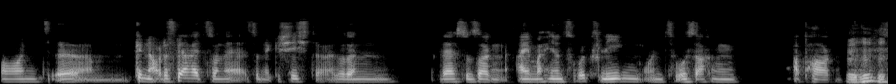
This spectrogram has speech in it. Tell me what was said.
Und ähm, genau, das wäre halt so eine so eine Geschichte. Also dann wäre es sozusagen einmal hin und zurück fliegen und so Sachen abhaken. Mhm. mhm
